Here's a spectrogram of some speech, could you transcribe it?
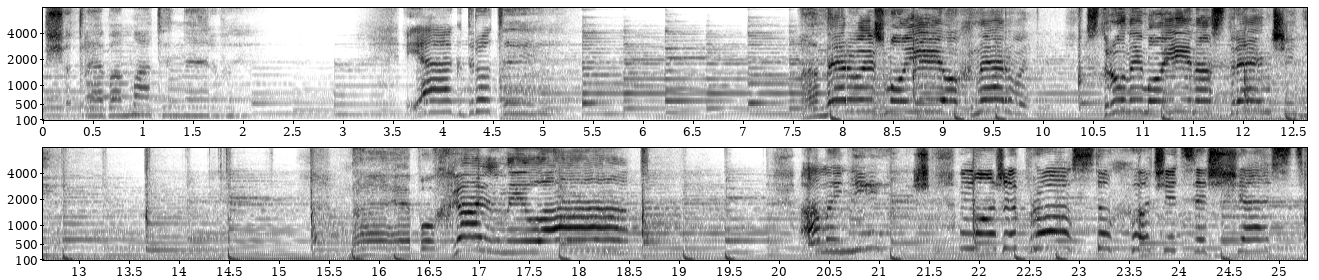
що треба мати нерви, як дроти. А нерви ж мої, ох, нерви, струни мої настренчені, на епохальний лад, А мені ж може просто хочеться щастя,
